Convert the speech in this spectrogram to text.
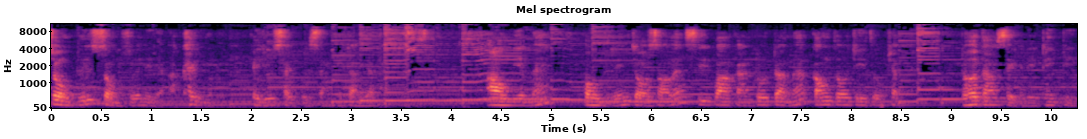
ကြုံတွေးစုံဆွေးနေတဲ့အခိုက်မလို့ကြယူဆိုင်ကိုစားနေတာရခအောင်မြင်မဲ့ပုံတရင်ကြော်ဆောင်တဲ့စီးပွားကံတိုးတက်မဲ့ကောင်းသောကျေးဇူးဖြစ်မယ်ဒေါသစိတ်ကလေးထိမ့်ပြီး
